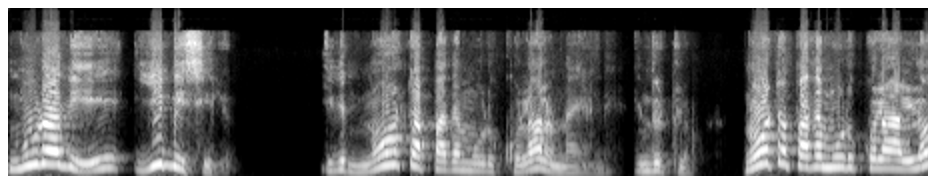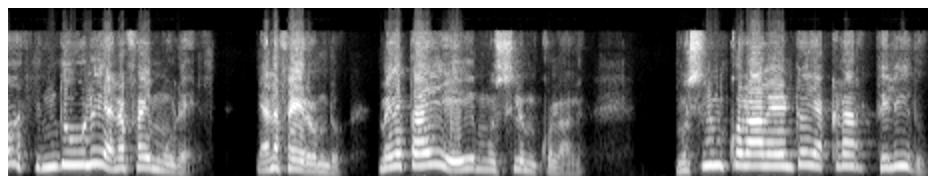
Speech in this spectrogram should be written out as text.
మూడోది ఈబీసీలు ఇది నూట పదమూడు కులాలు ఉన్నాయండి ఇందుట్లో. నూట పదమూడు కులాల్లో హిందువులు ఎనభై మూడే ఎనభై రెండు. మిగతాయి ముస్లిం కులాలు. ముస్లిం కులాలు ఏంటో ఎక్కడ తెలియదు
